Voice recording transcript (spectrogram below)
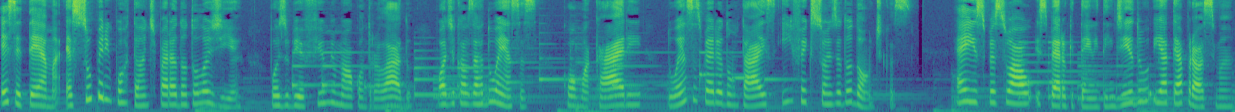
Esse tema é super importante para a odontologia, pois o biofilme mal controlado pode causar doenças, como a cárie, doenças periodontais e infecções endodônticas. É isso, pessoal. Espero que tenham entendido e até a próxima.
